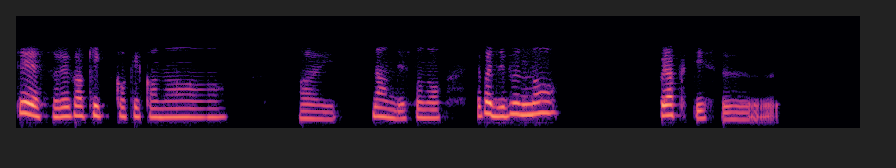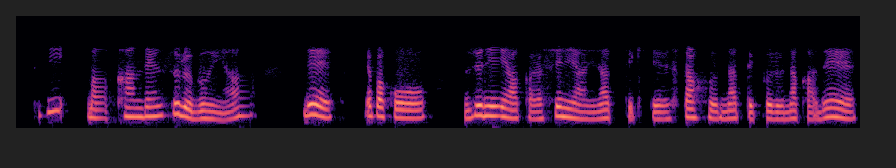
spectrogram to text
て、それがきっかけかな。はい。なんで、その、やっぱり自分のプラクティスに、まあ、関連する分野で、やっぱこう、ジュニアからシニアになってきて、スタッフになってくる中で、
